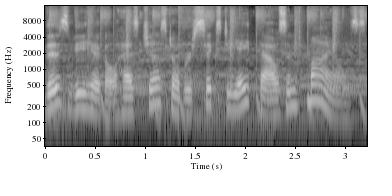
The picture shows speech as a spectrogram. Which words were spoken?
This vehicle has just over 68,000 miles.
